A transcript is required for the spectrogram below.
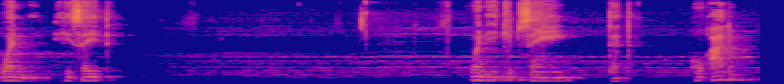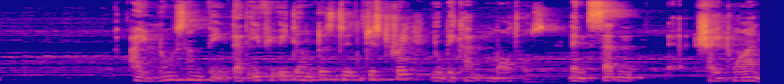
when he said, when he keeps saying that, Oh Adam, I know something that if you eat on this, this tree, you become mortals. Then Satan, shaitan,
